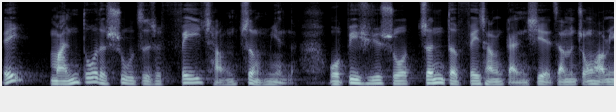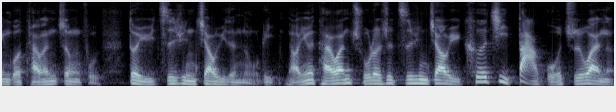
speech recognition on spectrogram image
诶。蛮多的数字是非常正面的，我必须说，真的非常感谢咱们中华民国台湾政府对于资讯教育的努力啊！因为台湾除了是资讯教育科技大国之外呢，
